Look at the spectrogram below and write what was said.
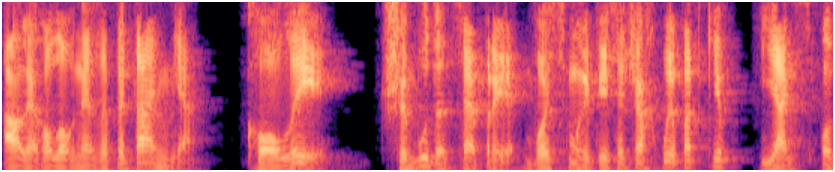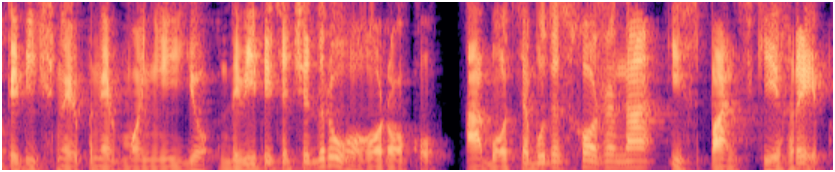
Але головне запитання коли? Чи буде це при 8 тисячах випадків, як з отипічною пневмонією 2002 року, або це буде схоже на іспанський грип,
